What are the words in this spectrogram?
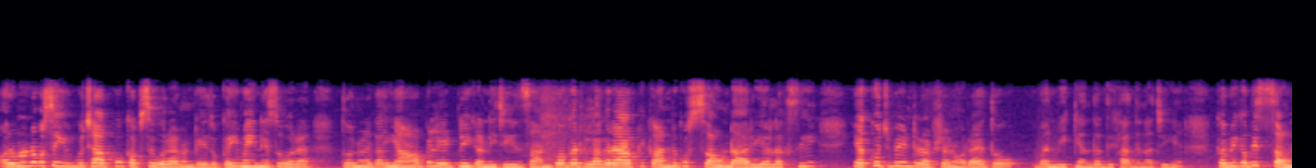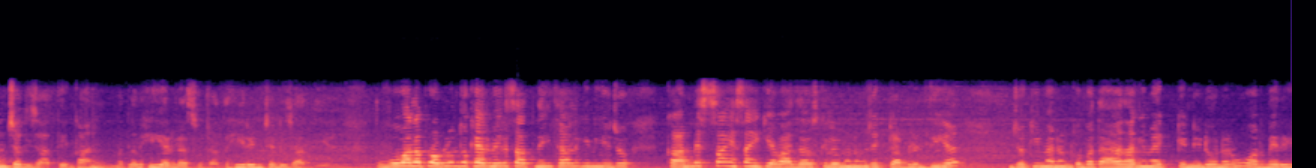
और उन्होंने मुझसे ये पूछा, आपको कब से हो रहा है? मैंने कहा, ये तो कई महीने से हो रहा है। तो उन्होंने कहा, यहाँ पे लेट नहीं करनी चाहिए इंसान को। अगर लग रहा है आपके कान में कुछ साउंड आ रही है अलग सी या कुछ भी इंटरप्शन हो रहा है तो वन वीक के अंदर दिखा देना चाहिए। कभी कभी साउंड चली जाती है, कान मतलब हीयरलेस हो जाता है हीयरिंग चली जाती है। तो वो वाला प्रॉब्लम तो खैर मेरे साथ नहीं था, लेकिन ये जो कान में साई साई की आवाज़ है, उसके लिए उन्होंने मुझे एक टैबलेट दी है, जो कि मैंने उनको बताया था कि मैं एक किडनी डोनर हूँ और मेरी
